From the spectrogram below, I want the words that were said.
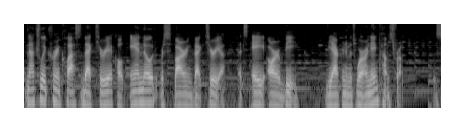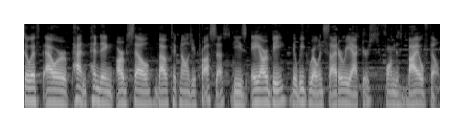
naturally occurring class of bacteria called anode respiring bacteria. That's ARB. The acronym is where our name comes from. So with our patent pending ArbCell biotechnology process, these ARB that we grow inside our reactors form this biofilm.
